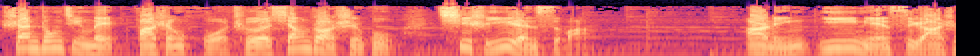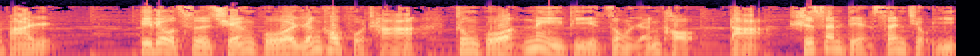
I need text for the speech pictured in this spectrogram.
山东境内发生火车相撞事故，七十一人死亡。二零一一年四月二十八日，第六次全国人口普查，中国内地总人口达十三点三九亿。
